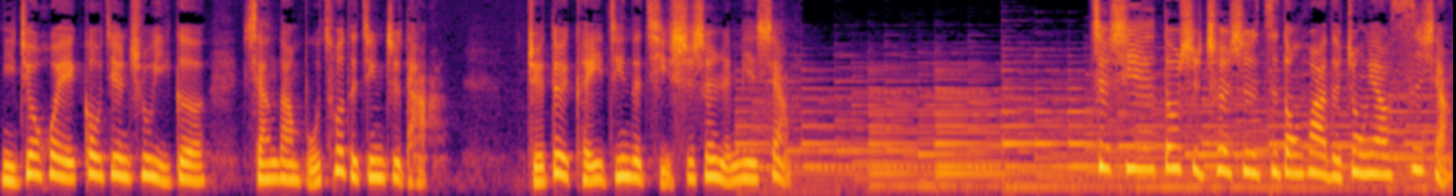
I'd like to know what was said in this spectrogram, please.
你就会构建出一个相当不错的金字塔，绝对可以经得起狮身人面像。这些都是测试自动化的重要思想。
